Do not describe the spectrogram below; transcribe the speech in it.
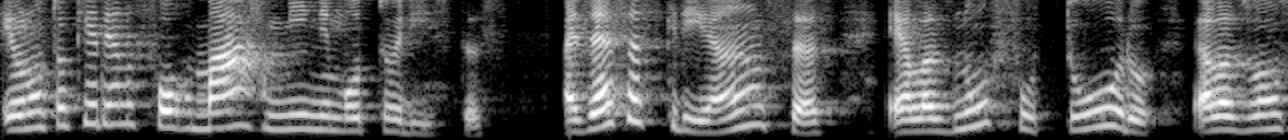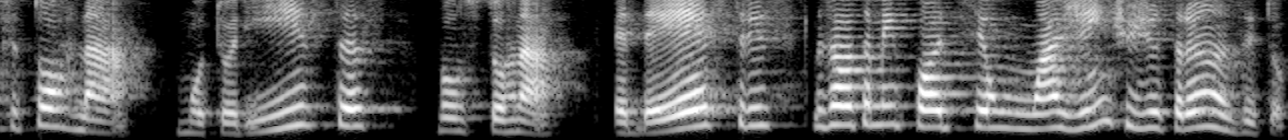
eu não estou querendo formar mini motoristas, mas essas crianças, elas no futuro, elas vão se tornar motoristas, vão se tornar pedestres, mas ela também pode ser um agente de trânsito,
